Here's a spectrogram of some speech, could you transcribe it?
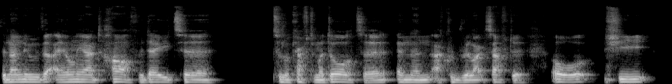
then I knew that I only had half a day to to look after my daughter, and then I could relax after. Or she,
